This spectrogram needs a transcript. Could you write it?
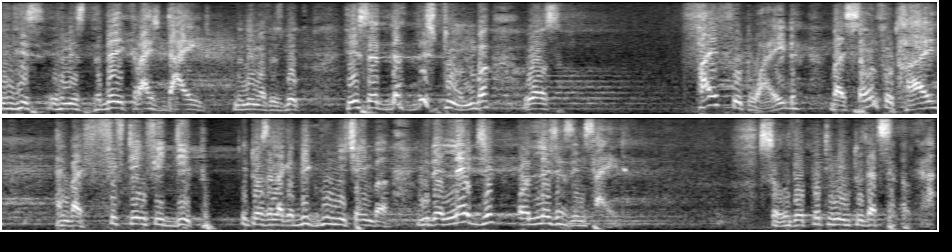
in his, in his The Day Christ Died, the name of his book, he said that this tomb was five foot wide by seven foot high and by 15 feet deep. It was like a big roomy chamber with a ledge or ledges inside. So they put him into that sepulchre.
